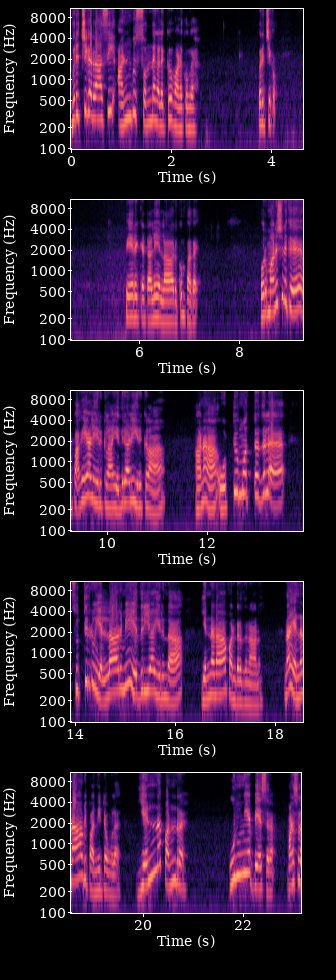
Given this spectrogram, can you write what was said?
விருச்சிக ராசி அன்பு சொந்தங்களுக்கு வணக்கங்க. விருச்சிகம். பேரை கேட்டாலே எல்லாருக்கும் பகை. ஒரு மனுஷனுக்கு பகையாளி இருக்கலாம் எதிராளி இருக்கலாம். ஆனா ஒட்டுமொத்தத்தில் சுற்றி சுத்தி இருக்கவங்க எல்லாருமே எதிரியா இருந்தா என்னடா பண்றது நான்? நான் என்னடா அப்படி பண்ணிட்டவங்கள என்ன பண்ற? உண்மையை பேசுறேன். மனசுல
